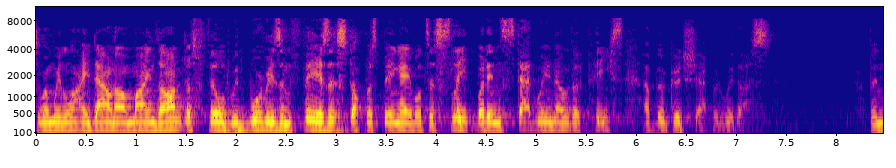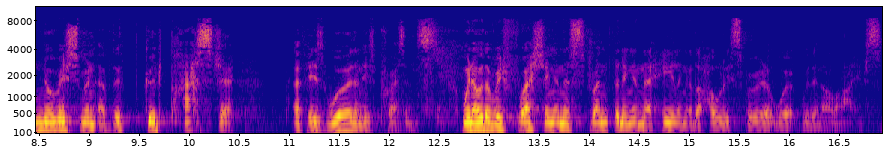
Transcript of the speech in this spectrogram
So when we lie down, our minds aren't just filled with worries and fears that stop us being able to sleep, but instead we know the peace of the Good Shepherd with us. The nourishment of the good pasture of His Word and His presence. We know the refreshing and the strengthening and the healing of the Holy Spirit at work within our lives.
